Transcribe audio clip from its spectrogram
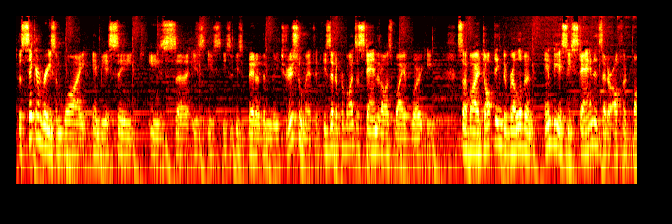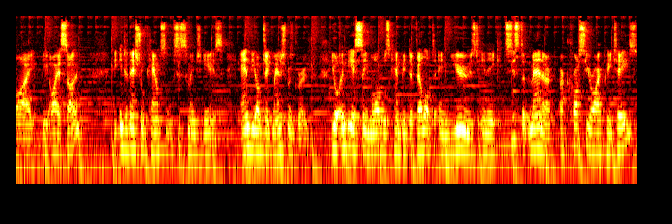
The second reason why MBSE is, uh, is, is, is, better than the traditional method is that it provides a standardized way of working. So by adopting the relevant MBSE standards that are offered by the ISO, the International Council of System Engineers, and the Object Management Group, your MBSE models can be developed and used in a consistent manner across your IPTs,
